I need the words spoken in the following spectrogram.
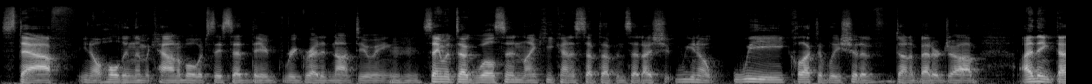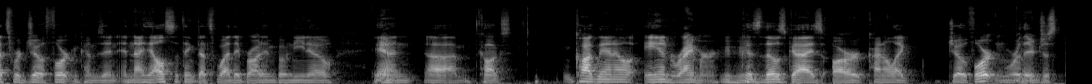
staff, you know, holding them accountable, which they said they regretted not doing. Mm-hmm. Same with Doug Wilson. Like he kind of stepped up and said, "I should, you know, we collectively should have done a better job." I think that's where Joe Thornton comes in, and I also think that's why they brought in Bonino Yeah. and um, Cogs. Cogliano and Reimer Mm-hmm. because those guys are kind of like Joe Thornton, where they're just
